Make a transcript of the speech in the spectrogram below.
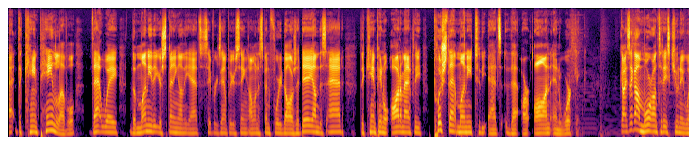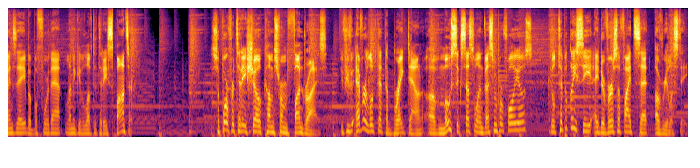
at the campaign level that way, the money that you're spending on the ads, say for example, you're saying, I want to spend $40 a day on this ad, the campaign will automatically push that money to the ads that are on and working. Guys, I got more on today's Q&A Wednesday, but before that, let me give love to today's sponsor. Support for today's show comes from Fundrise. If you've ever looked at the breakdown of most successful investment portfolios, you'll typically see a diversified set of real estate.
